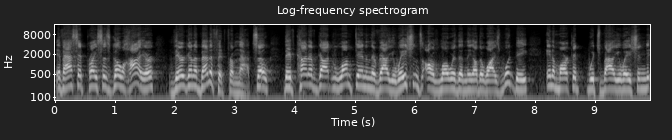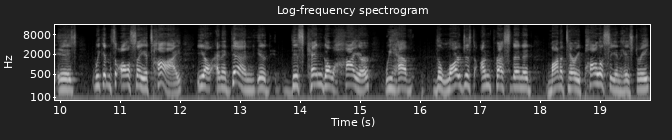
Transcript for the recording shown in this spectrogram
if asset prices go higher, they're going to benefit from that. So they've kind of gotten lumped in and their valuations are lower than they otherwise would be in a market which valuation is we can all say it's high, you know, and again, you know, this can go higher. We have the largest unprecedented monetary policy in history.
